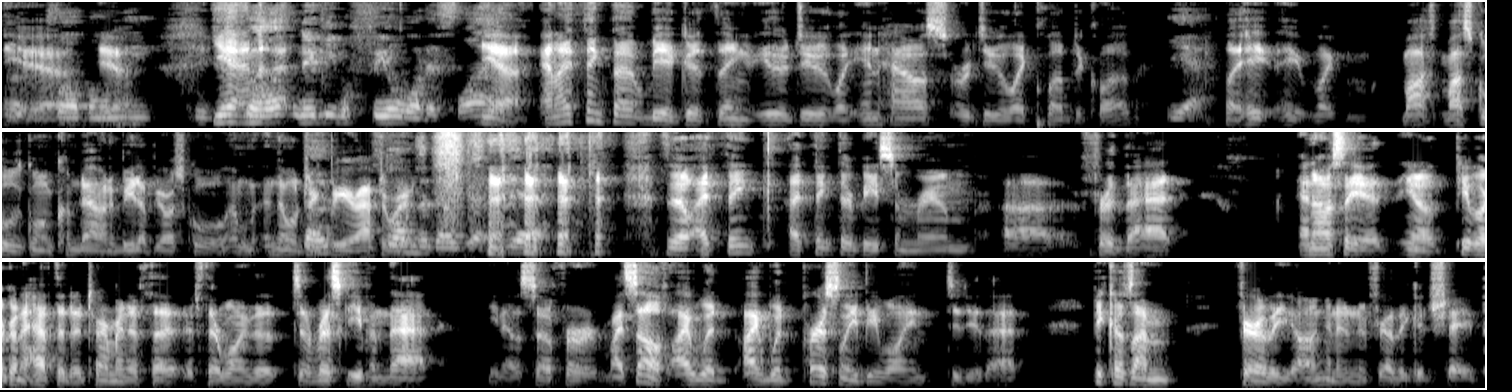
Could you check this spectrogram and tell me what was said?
Yeah, club yeah. only. Yeah, to and- let new people feel what it's like. yeah, and I think that would be a good thing. Either do like in house or do like club to club. yeah. Like, hey, hey, like my my school is going to come down and beat up your school, and, and then we'll drink Go- beer afterwards. yeah. so I think I think there'd be some room uh, for that. And obviously, you know, people are going to have to determine if the, if they're willing to, to risk even that. You know, so for myself, I would I would personally be willing to do that because I'm fairly young and in fairly good shape,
